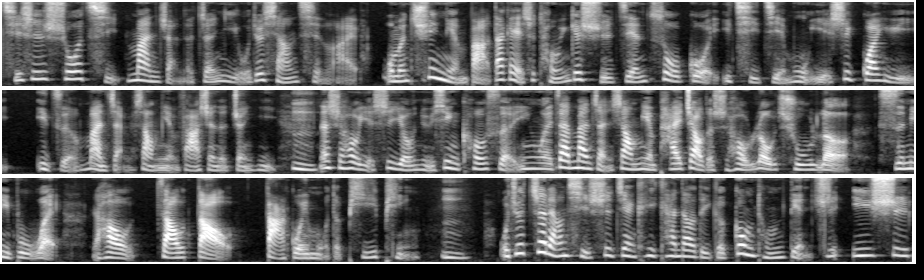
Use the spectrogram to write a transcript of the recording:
其实说起漫展的争议，我就想起来，我们去年吧，大概也是同一个时间做过一期节目，也是关于。一则漫展上面发生的争议，嗯，那时候也是有女性 coser 因为在漫展上面拍照的时候露出了私密部位，然后遭到大规模的批评。嗯，我觉得这两起事件可以看到的一个共同点之一是，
